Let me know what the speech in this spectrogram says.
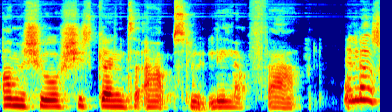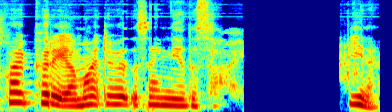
I'm sure she's going to absolutely love that. It looks quite pretty. I might do it the same the other side. You know.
